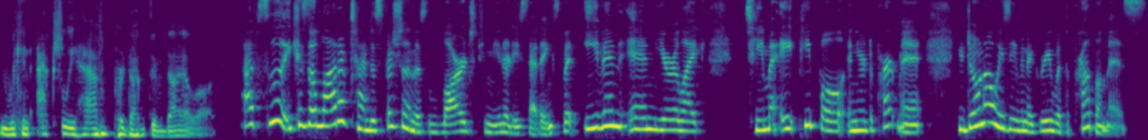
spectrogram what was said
we can actually have productive dialogue Absolutely. Because a lot of times, especially in those large community settings, but even in your like team of eight people in your department, you don't always even agree what the problem is.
